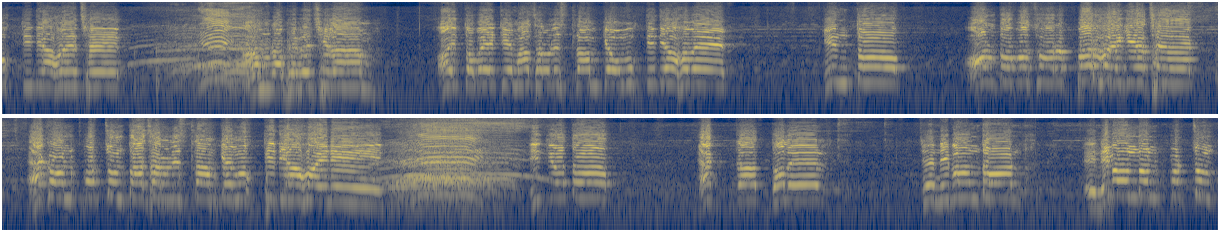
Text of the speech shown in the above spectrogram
মুক্তি দেওয়া হয়েছে। আমরা ভেবেছিলাম হয়তো এটি মাঝারুল ইসলামকেও মুক্তি দেওয়া হবে। কিন্তু অর্ধ বছর পার হয়ে গিয়েছে, এখন পর্যন্ত আজহারুল ইসলামকে মুক্তি দেওয়া হয়নি। দ্বিতীয়ত, একটা দলের যে নিবন্ধন এই নিবন্ধন পর্যন্ত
